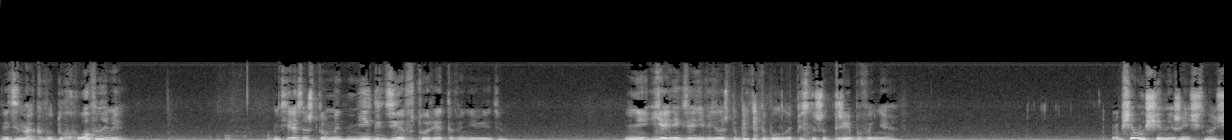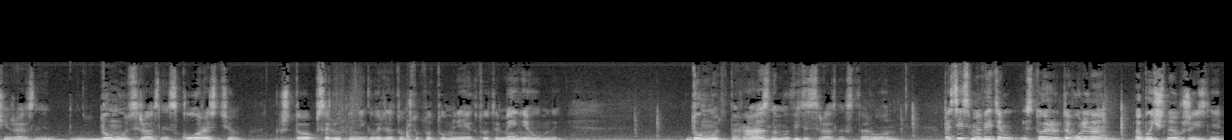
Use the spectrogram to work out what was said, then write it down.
одинаково духовными. Интересно, что мы нигде в туре этого не видим. Я нигде не видела, чтобы где-то было написано, что требование – Вообще мужчины и женщины очень разные, думают с разной скоростью, что абсолютно не говорит о том, что кто-то умнее, кто-то менее умный. Думают по-разному, видят с разных сторон. А здесь мы видим историю довольно обычную в жизни.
